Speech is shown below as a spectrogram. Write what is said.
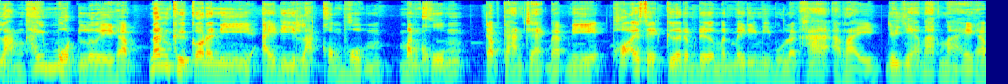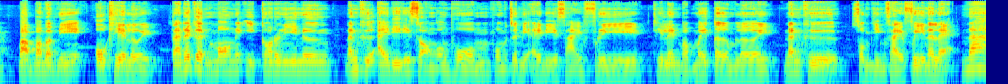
หลังให้หมดเลยครับ นั่นคือกรณี ID หลักของผม มันคุ้มกับการแจกแบบนี้ เพราะไอเศษเกลือเดิมๆมันไม่ได้มีมูลค่าอะไร เยอะแยะมากมายครับ ปรับมาแบบนี้โอเคเลย แต่ถ้าเกิดมองในอีกกรณีหนึ่งนั่นคือ ID ที่ 2 ของผม ผมจะมี ID สายฟรีที่เล่นแบบไม่เติมเลย นั่นคือสมหญิงสายฟรีนั่นแหละ น่า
